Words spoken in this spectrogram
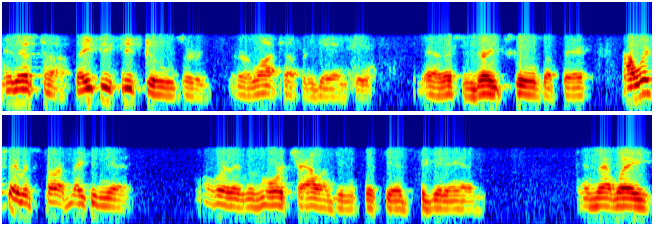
it is tough. The ACC schools are are a lot tougher to get into. Yeah, there's some great schools up there. I wish they would start making it where it was more challenging for kids to get in, and that way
